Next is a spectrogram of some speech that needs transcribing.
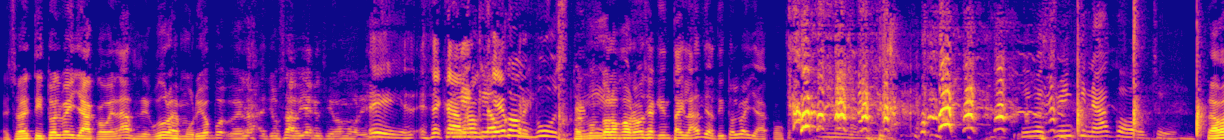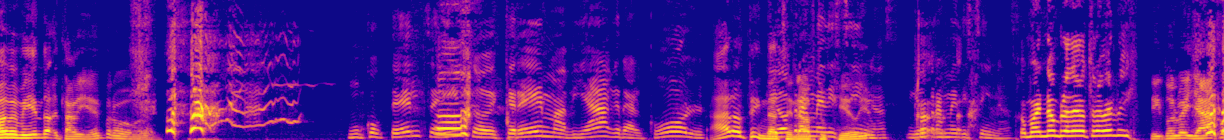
Eso es Tito el Bellaco, ¿verdad? Seguro se murió, por- ¿verdad? Yo sabía que él se iba a morir. Hey, ese cabrón siempre. con Boost Todo el mundo lo conoce aquí en Tailandia, Tito el Bellaco. He was drinking alcohol too. Estaba bebiendo, está bien, pero... Un cóctel se hizo de crema, Viagra, alcohol I don't think y that's otras enough to kill you. medicinas. Y otras medicinas. ¿Cómo es el nombre de otra vez, Luis? Tito el Bellaco.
